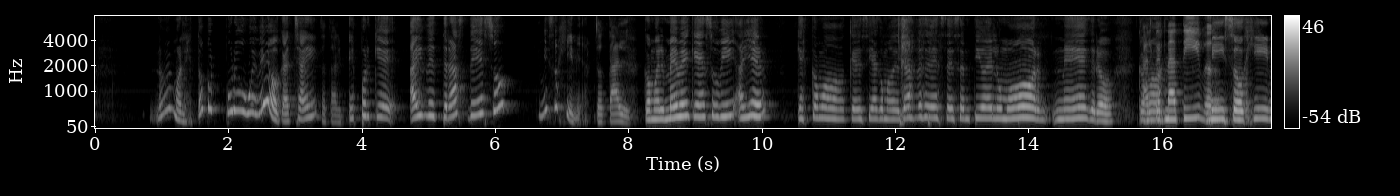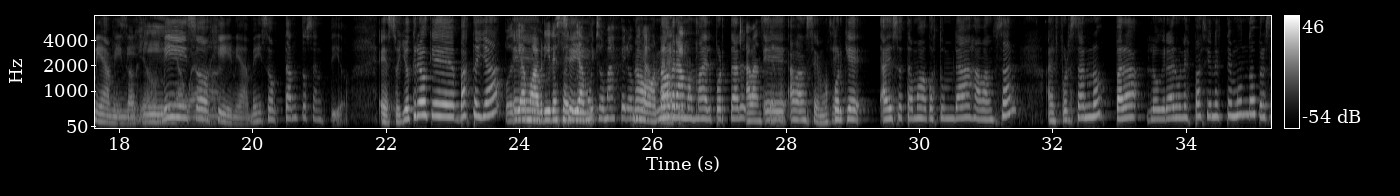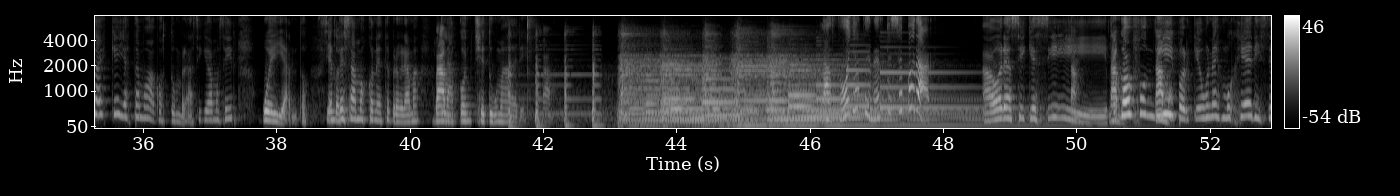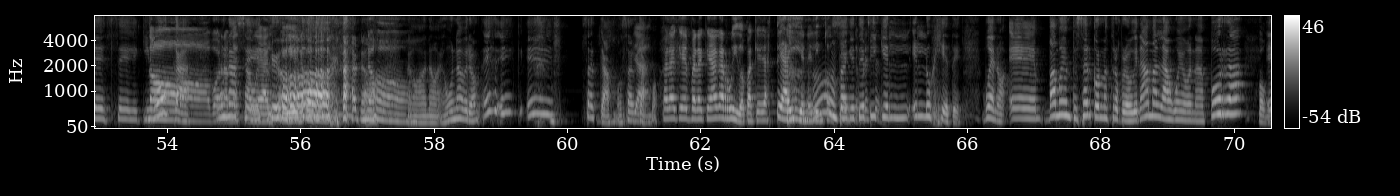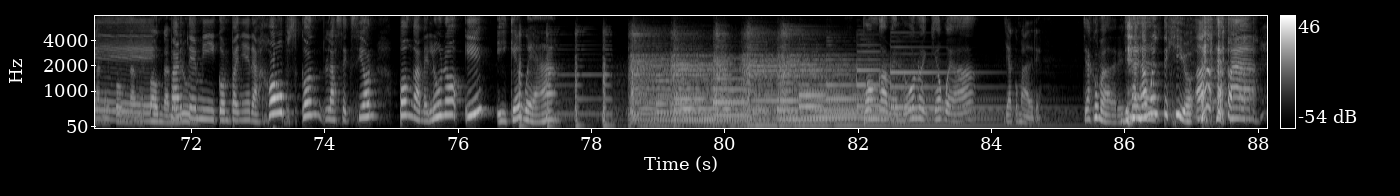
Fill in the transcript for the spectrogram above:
no me molestó por puro hueveo, ¿cachai? Total. Es porque hay detrás de eso misoginia. Total. Como el meme que subí ayer, que es como que decía como detrás de ese sentido del humor negro, como Alternativa. misoginia, mi Misoginia, niño, misoginia, me hizo tanto sentido. Eso, yo creo que basta ya. Podríamos eh, abrir herida sí. mucho más, pero no, mira, no abramos más el portal. Avancemos. eh, avancemos, Sí. porque a eso estamos acostumbradas a avanzar, a esforzarnos para lograr un espacio en este mundo, pero ¿sabes qué? Ya estamos acostumbradas, así que vamos a ir huellando. Sí. Empezamos con este programa, Vamos. La Conche Tu Madre. Vamos. Las voy a tener que separar. Ahora sí que sí, me confundí porque una es mujer y se, se equivoca. No, una se al equivoca. tiro. no, No. no, no, es una broma. Es, es- es sarcasmo, Ya, sarcasmo. para que, para que haga ruido, para que esté ahí en el Ah, inconsciente. Para que te presente. pique el, el ojete. Bueno, eh, vamos a empezar con nuestro programa, La Hueona Porra. Póngame, Eh, póngame, póngame Parte mi compañera Hopes con la sección Póngame el uno y ¿Y qué weá? Póngame el uno y qué weá. Ya, comadre. ya, comadre. Sacamos el tejido. Ah,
